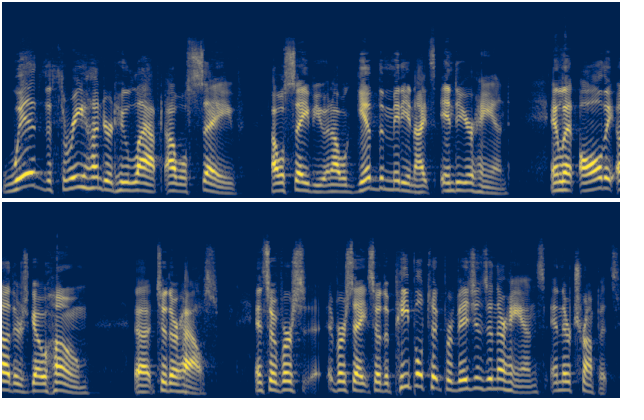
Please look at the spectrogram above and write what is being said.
With the 300 who lapped, I will save. I will save you, and I will give the Midianites into your hand, and let all the others go home uh, to their house. And so, verse, verse 8 So the people took provisions in their hands and their trumpets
